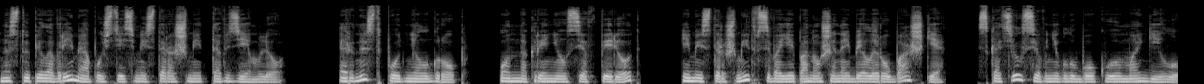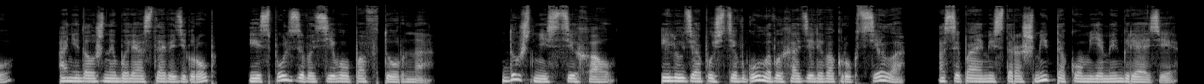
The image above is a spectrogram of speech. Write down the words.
Наступило время опустить мистера Шмидта в землю. Эрнест поднял гроб. Он накренился вперед, и мистер Шмидт в своей поношенной белой рубашке скатился в неглубокую могилу. Они должны были оставить гроб и использовать его повторно. Дождь не стихал, и люди, опустив головы, ходили вокруг тела, осыпая мистера Шмидта комьями грязи.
